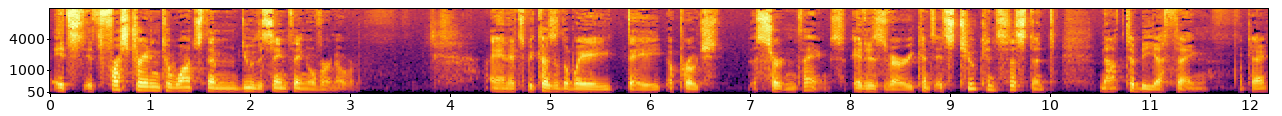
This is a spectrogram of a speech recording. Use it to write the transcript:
it's it's frustrating to watch them do the same thing over and over. And it's because of the way they approach certain things. It is very it's too consistent not to be a thing, okay?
